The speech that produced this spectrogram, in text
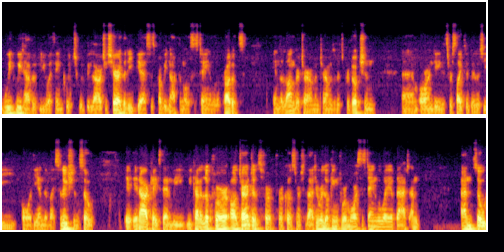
we'd, we'd have a view, I think, which would be largely shared that EPS is probably not the most sustainable of products in the longer term in terms of its production um, or indeed its recyclability or the end of life solution. So in our case, then we we kind of look for alternatives for for customers for that who are looking for a more sustainable way of that. And and so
